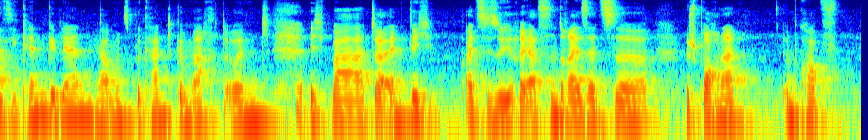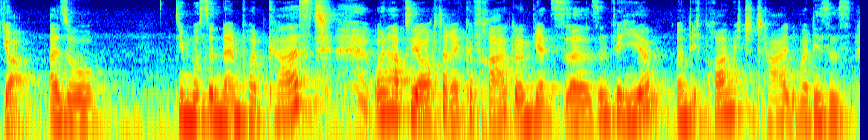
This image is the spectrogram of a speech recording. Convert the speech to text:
sie kennengelernt, wir haben uns bekannt gemacht und ich war, hatte endlich, als sie so ihre ersten drei Sätze gesprochen hat, im Kopf, ja, also die muss in deinem Podcast und habe sie auch direkt gefragt und jetzt äh, sind wir hier und ich freue mich total über dieses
